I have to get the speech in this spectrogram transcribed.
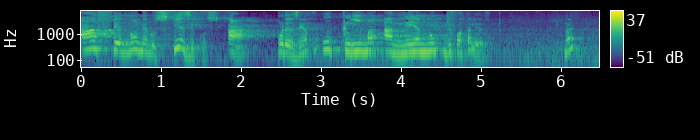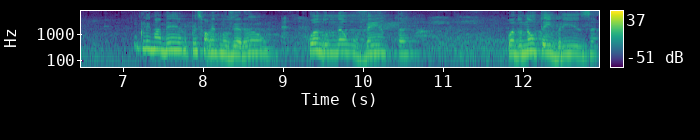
Há fenômenos físicos? Há, por exemplo, o clima ameno de Fortaleza. Né? Um clima ameno, principalmente no verão, quando não venta, quando não tem brisa,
